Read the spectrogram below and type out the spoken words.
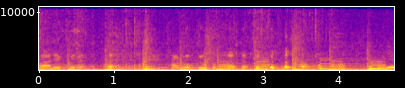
ปลาเล็กเป็ดถามว่าตัวตัวใหญ่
